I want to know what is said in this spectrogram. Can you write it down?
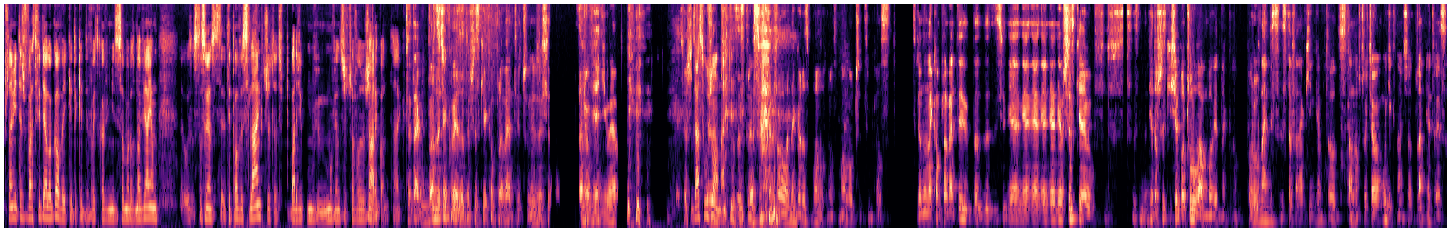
przynajmniej też w warstwie dialogowej, kiedy, kiedy wojskowi między sobą rozmawiają, stosując typowy slang, czy też bardziej mówiąc rzeczowo żargon, tak? To tak, bardzo dziękuję za te wszystkie komplementy. Czuję, że się zarumieniłem. Chociaż Zasłużone. Czy to ze stresu wywołanego rozmową, rozmową, czy tylko z względu na komplementy, no, nie, nie, nie, nie, nie wszystkie, nie do wszystkich się poczuwam, bo jednak no, porównań z Stephenem Kingem to stanowczo chciałem uniknąć. No, dla mnie to jest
